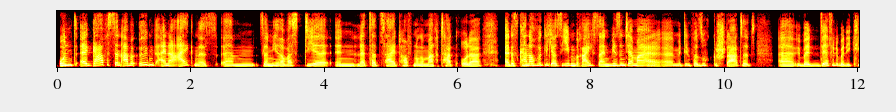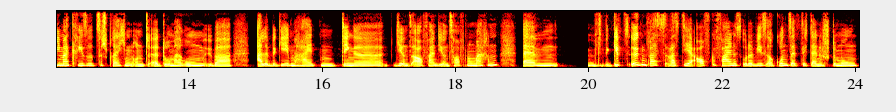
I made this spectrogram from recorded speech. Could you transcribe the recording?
Und äh, gab es denn aber irgendein Ereignis, ähm, Samira, was dir in letzter Zeit Hoffnung gemacht hat? Oder äh, das kann auch wirklich aus jedem Bereich sein. Wir sind ja mal äh, mit dem Versuch gestartet, äh, über sehr viel über die Klimakrise zu sprechen und äh, drumherum über alle Begebenheiten, Dinge, die uns auffallen, die uns Hoffnung machen. Ähm, Gibt es irgendwas, was dir aufgefallen ist oder wie ist auch grundsätzlich deine Stimmung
